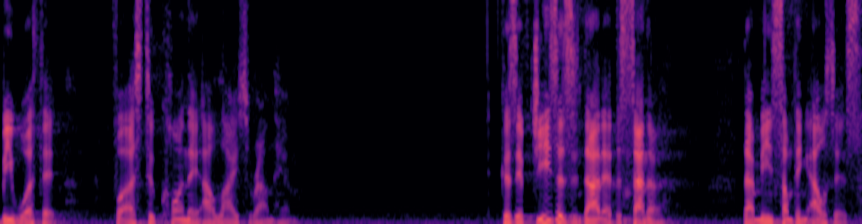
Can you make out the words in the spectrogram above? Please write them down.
be worth it for us to coordinate our lives around Him. Because if Jesus is not at the center, that means something else is.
